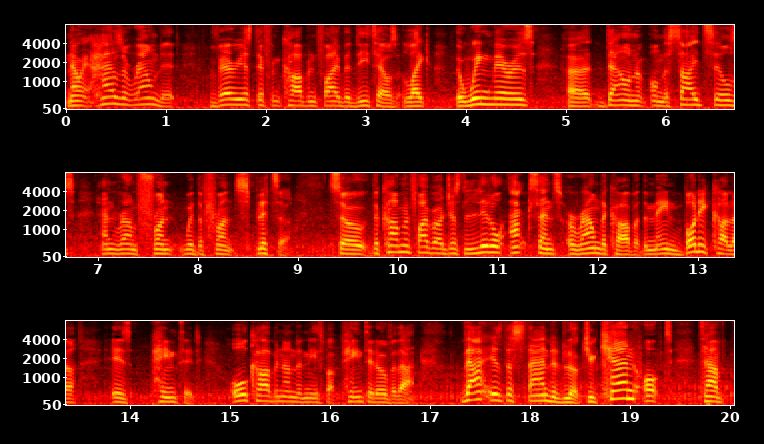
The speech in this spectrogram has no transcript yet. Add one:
Now it has around it various different carbon fiber details like the wing mirrors, uh, down on the side sills and around front with the front splitter. So the carbon fiber are just little accents around the car, but the main body color is painted. All carbon underneath, but painted over that. That is the standard look. You can opt to have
